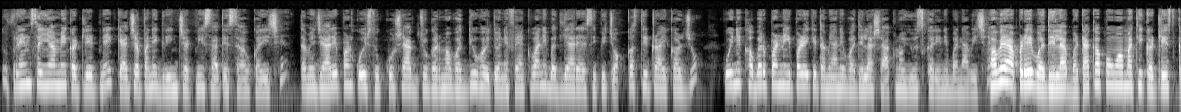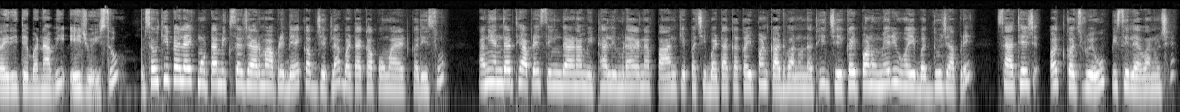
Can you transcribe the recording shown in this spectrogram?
તો ફ્રેન્ડ્સ અહીંયા મેં કટલેટને કેચઅપ અને ગ્રીન ચટણી સાથે સર્વ કરી છે. તમે જ્યારે પણ કોઈ સૂકું શાક જો ઘરમાં વધ્યું હોય તો એને ફેંકવાની બદલે આ રેસીપી ચોક્કસથી ટ્રાય કરજો. કોઈને ખબર પણ નહીં પડે કે તમે આને વધેલા શાકનો યુઝ કરીને બનાવી છે. હવે આપણે વધેલા બટાકા પૌવામાંથી કટલેસ કઈ રીતે બનાવી એ જોઈશું. સૌથી પહેલાં એક મોટા મિક્સર જારમાં આપણે બે કપ જેટલા બટાકા પૌવા એડ કરીશું. આની અંદરથી આપણે સિંગદાણા મીઠા, લીમડાના પાન કે પછી બટાકા કંઈ પણ કાઢવાનું નથી, જે કંઈ પણ ઉમેર્યું હોય એ બધું જ આપણે સાથે જ અતકચરું એવું પીસી લેવાનું છે.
